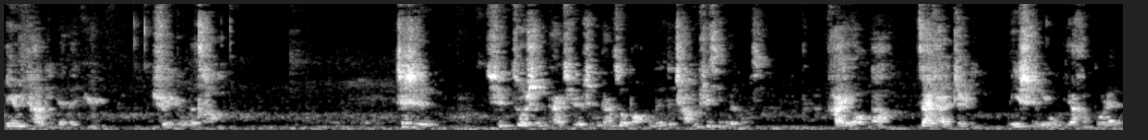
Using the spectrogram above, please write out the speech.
因为它里面的鱼、水中的草。这是学做生态学、生态做保护人的常识性的东西。还有呢，灾害治理、泥石流也很多人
